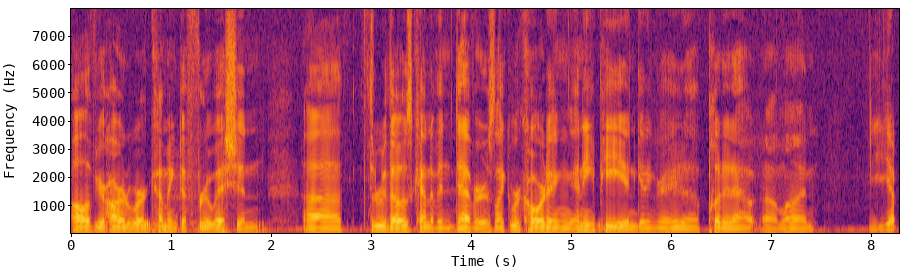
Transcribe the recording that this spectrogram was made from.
all of your hard work coming to fruition uh, through those kind of endeavors, like recording an EP and getting ready to put it out online. Yep.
